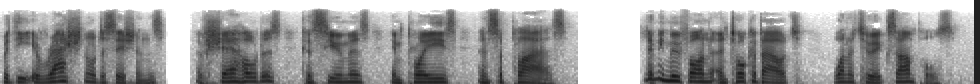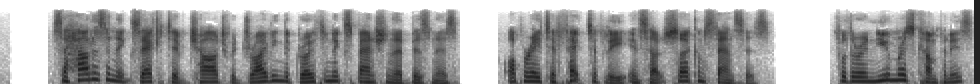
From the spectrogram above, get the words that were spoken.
with the irrational decisions of shareholders, consumers, employees, and suppliers. Let me move on and talk about one or two examples. So, how does an executive charged with driving the growth and expansion of their business operate effectively in such circumstances? For there are numerous companies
